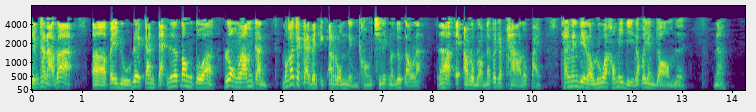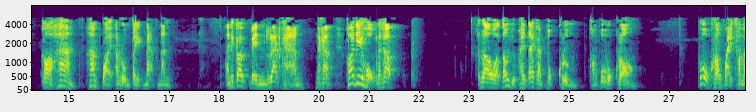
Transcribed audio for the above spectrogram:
ถึงขนาดว่าไปอยู่ด้วยกันแตะเนื้อต้องตัวร่วงล้ำกัน มันก็จะกลายเป็นอีกอารมณ์หนึ่งของชีวิตมนุษย์เราละนะอารมณ์เหล่านั้นก็จะพาเราไป ทั้งทั้งที่เรารู้ว่าเขาไม่ดีเราก็ยังยอมเลยนะ ก็ห้ามห้ามปล่อยอารมณ์ไปแบบนั้น อันนี้ก็เป็นรากฐานนะครับ ข้อที่หกนะครับ เราต้องอยู่ภายใต้การปกคลุมของผู้ปกครอง ผู้ปกครองฝ่ายธรรม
